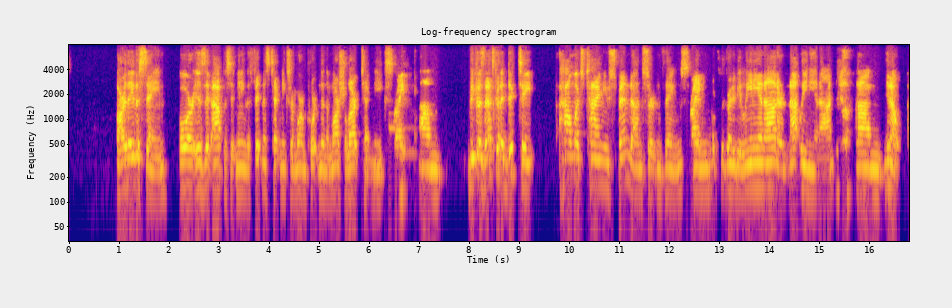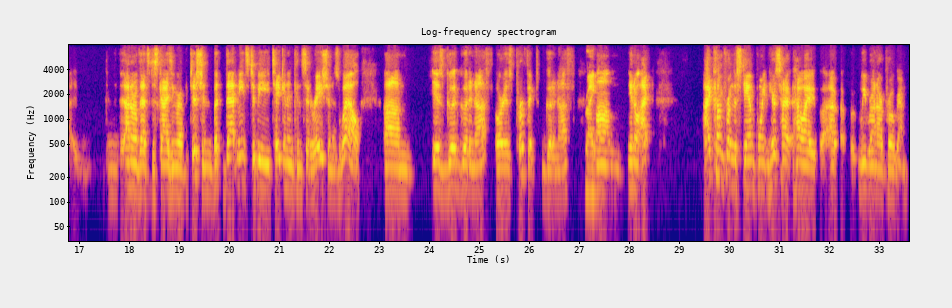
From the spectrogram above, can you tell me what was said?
Are they the same? Or is it opposite, meaning the fitness techniques are more important than the martial art techniques? Right. Um, because that's going to dictate how much time you spend on certain things right. and what you're going to be lenient on or not lenient on. Um, you know, I don't know if that's disguising repetition, but that needs to be taken in consideration as well. Um, is good good enough or is perfect good enough? Right. Um, you know, I I come from the standpoint, and here's how, how I, I we run our program.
